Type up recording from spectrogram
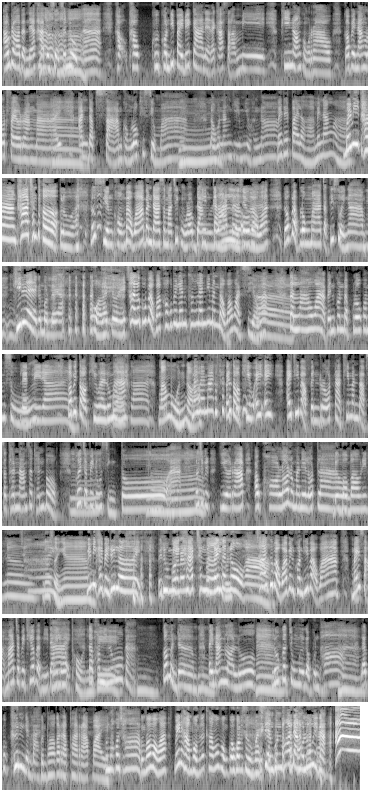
เอาดอแบบเนี้ยค่ะอ่าเป็นสวนสนุก อ่าอ่าเขาเขา คือคนที่ไปด้วยกันเนี่ยนะคะ สามีพี่น้องของเราก็ไปนั่งรถไฟรางไม้ อันดับสามของโลกที่เสียวมากอืมเราก็นั่งยิ้มอยู่ข้างนอก ไม่ได้ไปเหรอคะไม่นั่งเหรอไม่มีทางฆ่าฉันเถอะกลัว แล้วเสียงของแบบว่าบรรดาสมาชิกของเราดังกรี๊ดกราลั่ดนเลเลยยใช่เอไหมอแบบว่าแล้วแบบลงมาจากที่สวยงามขี้เหร่กันหมดเลยอะหัวกระจุยใช่แล้วก็แบบว่าเขาก็ไปเล่นเครื่องเล่นที่มันแบบว่าหวาดเสียวอะเออแต่เราอะเป็นคนแบบกลัวความสูงเล่นไม่ได้ ก็ไปต่อคิวอะไรรู้ไหมพลาดม้าหมุนเหรอไม่ไม่ไม่ไปต่อคิวไอ้ไอ้ไอ้ที่แบบเป็นรถน่ะที่มันแบบสะเทินน้ำสะเทินบก เพื่อจะไปดูสิงโตอ๋ออ่อะเพื่อจะไปเหยียรับเอาคอลอดลงมาในรถเราดูเบาๆนิดนึงใช่ดูสวยงามไม่มีใครไปด้วยเลย ไปดูเมียแคทชะเงมันยไม่อยู่สนุกอะใช่คือแบบว่าเป็นคนที่แบบว่าไม่สามารถจะไปเที่ยวแบบนี้ได้ไม่โลดโผนแต่พอพี่มีลูกอะอืม ก็เหมือนเดิมอืมไปนั่งรอลูกอ่าลูกก็จุงมือกับคุณพ่ออาแล้วก็ขึ้นกันไปคุณพ่อก็รับภาระไป คุณพ่อเขาชอบ คุณพ่อบอกว่าไม่ถามผมสักคำว่าผมกลัวความสูงไหมเสียงคุณพ่อดังกว่าลูกอีกอะ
